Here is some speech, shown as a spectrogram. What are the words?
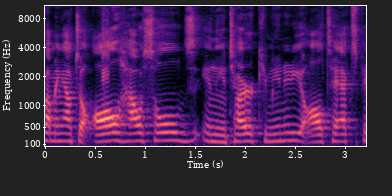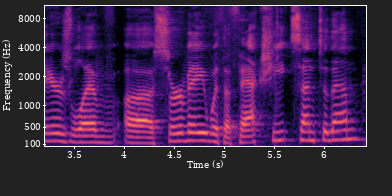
coming out to all households in the entire community. All taxpayers will have a survey with a fact sheet sent to them.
